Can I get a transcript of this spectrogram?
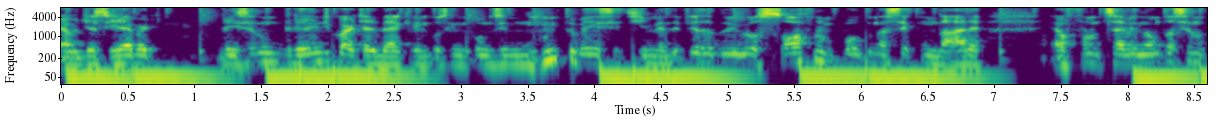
É, o Jesse Herbert vem sendo um grande quarterback, vem conseguindo conduzir muito bem esse time. A defesa do Eagles sofre um pouco na secundária é, o front seven não está sendo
